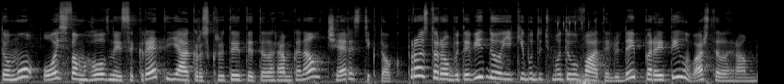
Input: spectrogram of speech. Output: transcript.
Тому ось вам головний секрет, як розкрутити телеграм-канал через TikTok. Просто робите відео, які будуть мотивувати людей перейти у ваш телеграм.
